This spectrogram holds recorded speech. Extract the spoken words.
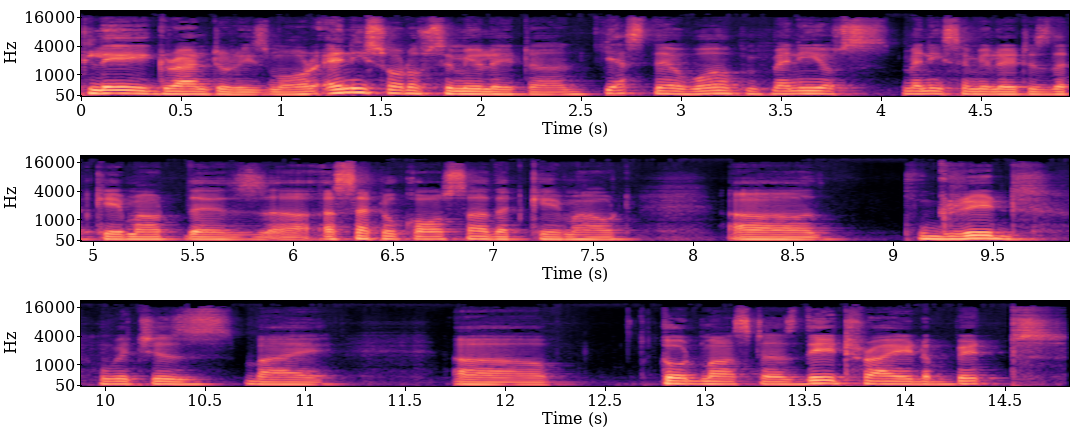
play Gran Turismo or any sort of simulator. Yes, there were many of many simulators that came out. There's uh, Assetto Corsa that came out, uh, Grid, which is by uh, Codemasters. They tried a bit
